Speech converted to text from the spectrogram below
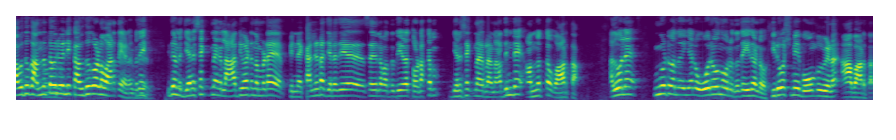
കൗതുകം. അന്നത്തെ ഒരു വലിയ കൗതുകമുള്ള വാർത്തയാണ്. ഇതാണ് ജനശക്തി നഗറിൽ ആദ്യമായിട്ട് നമ്മുടെ പിന്നെ കല്ലട ജലസേചന പദ്ധതിയുടെ തുടക്കം ജനശക്തി നഗറിലാണ്. അതിന്റെ അന്നത്തെ വാർത്ത. അതുപോലെ ഇങ്ങോട്ട് വന്നു കഴിഞ്ഞാൽ ഓരോന്നോരോന്ന് ഇതുണ്ടോ? ഹിരോഷിമയെ ബോംബ് വീണ ആ വാർത്ത.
